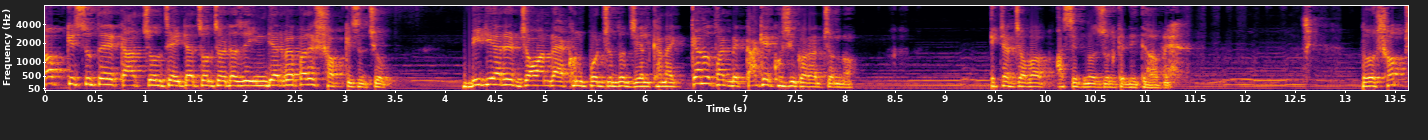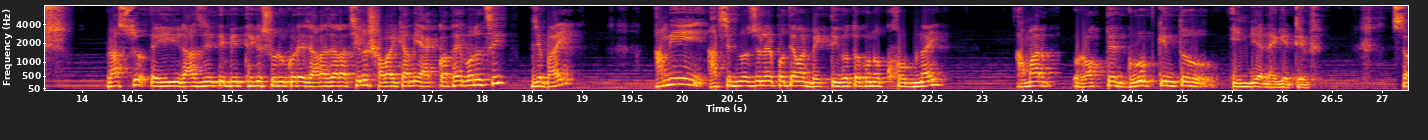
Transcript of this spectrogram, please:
সব কিছুতে কাজ চলছে, এটা চলছে, ওটা যে ইন্ডিয়ার ব্যাপারে সবকিছু চুপ। বিডিআর এর জওয়ানরা এখন পর্যন্ত জেলখানায় কেন থাকবে, কাকে খুশি করার জন্য? এটার জবাব আসিফ নজরুলকে দিতে হবে। তো সব রাষ্ট্র, এই রাজনীতিবিদ থেকে শুরু করে যারা যারা ছিল, সবাইকে আমি এক কথাই বলেছি যে, ভাই, আমি আসিফ নজরুলের প্রতি আমার ব্যক্তিগত কোনো ক্ষোভ নাই। আমার রক্তের গ্রুপ কিন্তু ইন্ডিয়া নেগেটিভ সো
